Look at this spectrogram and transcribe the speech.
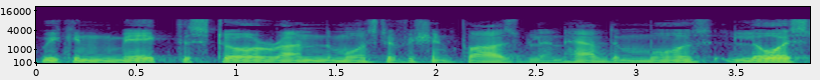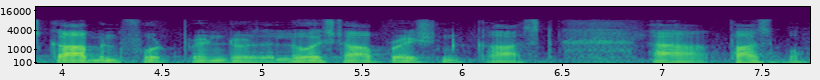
We can make the store run the most efficient possible and have the most lowest carbon footprint or the lowest operation cost uh, possible.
